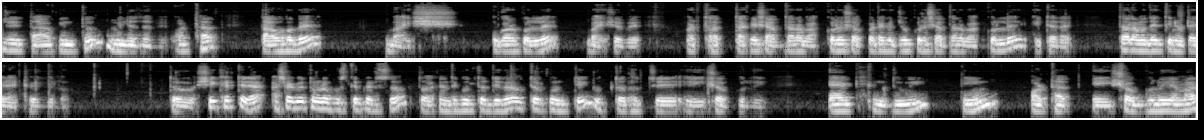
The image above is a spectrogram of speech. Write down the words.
যে তাও কিন্তু মিলে যাবে। অর্থাৎ তাও হবে বাইশ। গড় করলে বাইশ হবে। অর্থাৎ তাকে সাত দ্বারা ভাগ করলে সব কটাকে যোগ করে সাত দ্বারা ভাগ করলে এটা রাইট তাহলে আমাদের তিনটাই রাইট হয়ে গেল। তো শিক্ষার্থীরা, আশা করি তোমরা বুঝতে পেরেছ। তো এখান থেকে উত্তর দিবে, উত্তর কোনটি? উত্তর হচ্ছে এই সবগুলোই। এক, দুই, তিন, অর্থাৎ এই সবগুলোই আমার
